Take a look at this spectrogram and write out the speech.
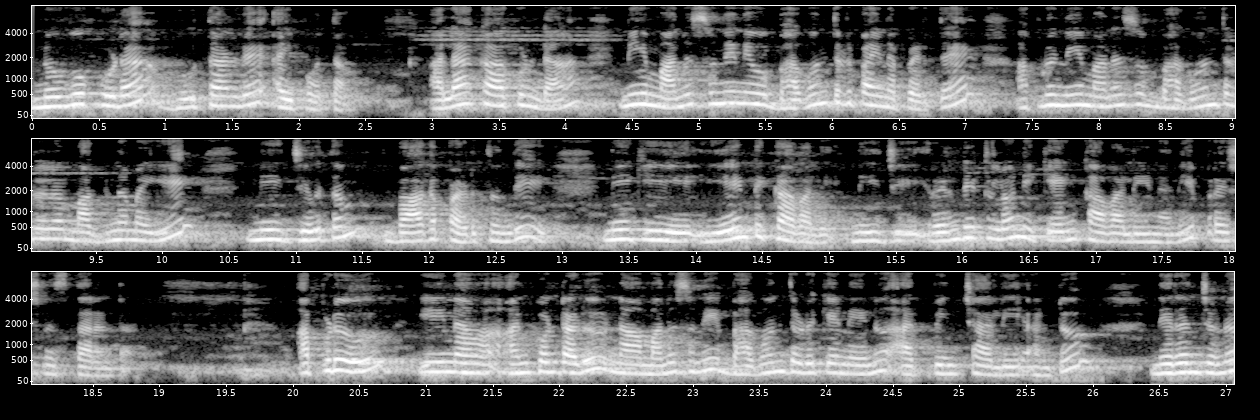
నువ్వు కూడా భూతాలే అయిపోతావు. అలా కాకుండా నీ మనసుని నువ్వు భగవంతుడి పైన పెడితే అప్పుడు నీ మనసు భగవంతుడిలో మగ్నమయ్యి నీ జీవితం బాగా పడుతుంది. నీకు ఏంటి కావాలి? నీ జీ రెండిటిలో నీకేం కావాలి? అని ప్రశ్నిస్తారంట. అప్పుడు ఈయన అనుకుంటాడు నా మనసుని భగవంతుడికే నేను అర్పించాలి అంటూ నిరంజను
